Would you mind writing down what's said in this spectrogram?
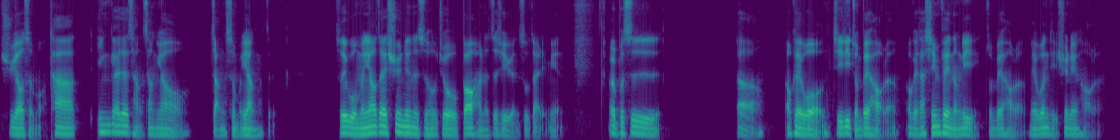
需要什么，他应该在场上要长什么样子？所以我们要在训练的时候就包含了这些元素在里面，而不是呃，OK，我肌力准备好了，OK，他心肺能力准备好了，没问题，训练好了。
